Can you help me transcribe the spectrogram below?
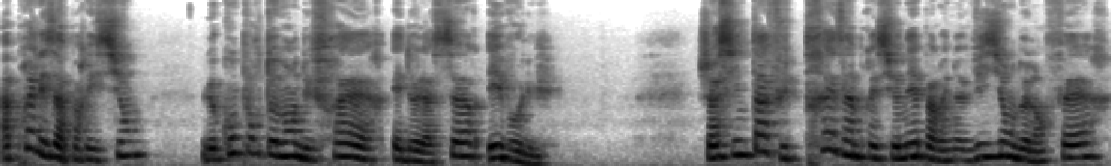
Après les apparitions, le comportement du frère et de la sœur évolue. Jacinta fut très impressionnée par une vision de l'enfer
